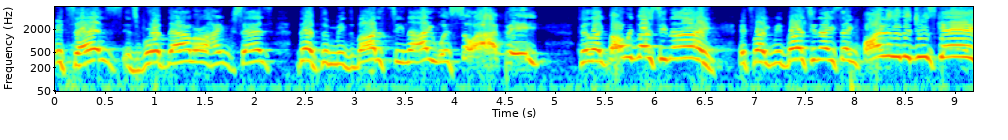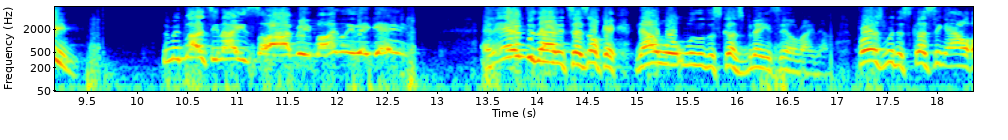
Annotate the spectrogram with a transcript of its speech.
it says, it's brought down, or Haim says, that the Midbar Sinai was so happy. They're like, Ba Midbar Sinai. It's like Midbar Sinai saying, finally the Jews came. The Midbar Sinai is so happy, finally they came. And after that, it says, okay, now we'll, we'll discuss Bnei Yisrael right now. First, we're discussing how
